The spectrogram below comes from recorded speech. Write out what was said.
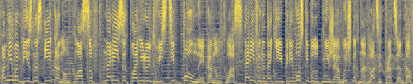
Помимо бизнес и эконом-классов, на рейсах планируют ввести полный эконом-класс. Тарифы на такие перевозки будут ниже обычных на 20%.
